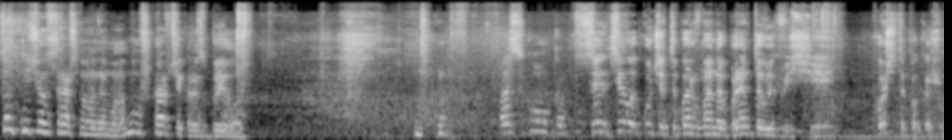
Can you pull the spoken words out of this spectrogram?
Тут нічого страшного нема. Ну, шкафчик розбило. А скільки? Ці, ціла куча тепер в мене брендових вещей. Хочете покажу?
